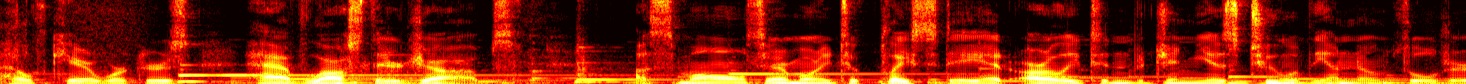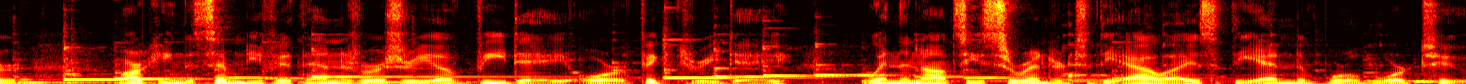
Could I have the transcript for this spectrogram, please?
healthcare workers have lost their jobs. A small ceremony took place today at Arlington, Virginia's Tomb of the Unknown Soldier, marking the 75th anniversary of V Day, or Victory Day, when the Nazis surrendered to the Allies at the end of World War II.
